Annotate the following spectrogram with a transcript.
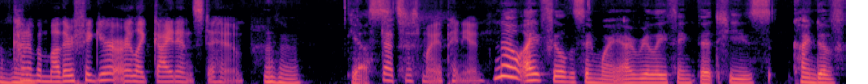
kind Mhm. of a mother figure or like guidance to him. hmm Yes. That's just my opinion. No, I feel the same way. I really think that he's kind of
